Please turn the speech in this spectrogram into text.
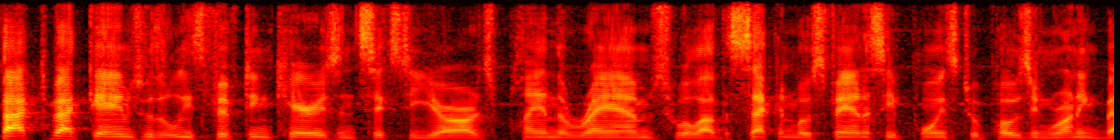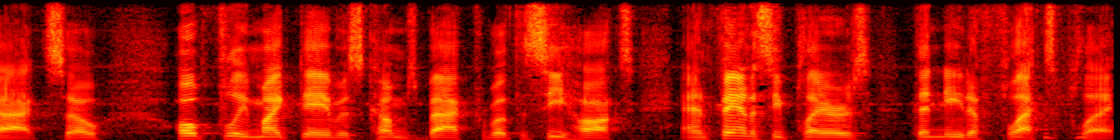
back-to-back games with at least 15 carries and 60 yards, playing the Rams, who allow the second most fantasy points to opposing running backs. So hopefully Mike Davis comes back for both the Seahawks and fantasy players that need a flex play.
